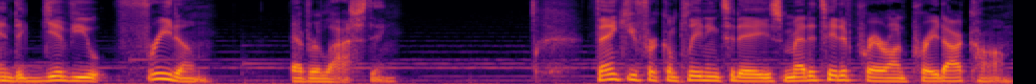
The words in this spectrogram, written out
and to give you freedom everlasting. Thank you for completing today's meditative prayer on pray.com.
